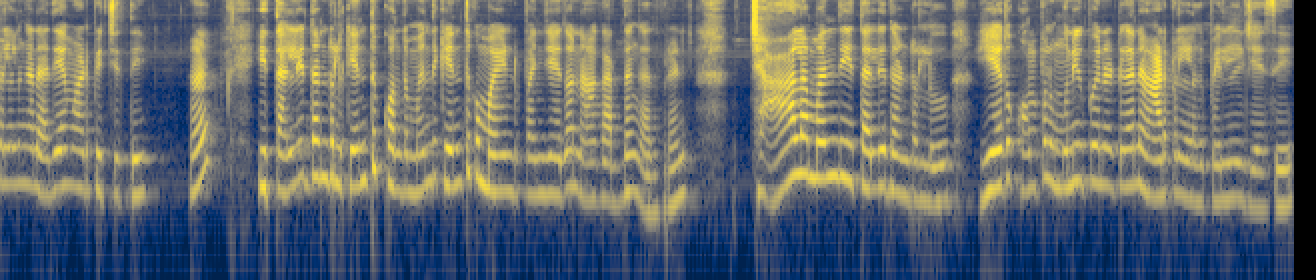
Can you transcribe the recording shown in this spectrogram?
పిల్లని కానీ అదేం ఆడిపించిద్ది ఈ తల్లిదండ్రులకి ఎందుకు కొంతమందికి ఎందుకు మైండ్ పనిచేయదో నాకు అర్థం కాదు ఫ్రెండ్స్ చాలామంది తల్లిదండ్రులు ఏదో కొంపలు మునిగిపోయినట్టుగానే ఆడపిల్లలకి పెళ్ళిళ్ళు చేసి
